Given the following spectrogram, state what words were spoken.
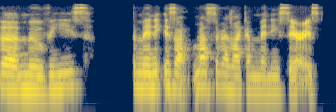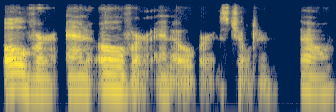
the movies. The mini is a must have been like a mini series over and over and over as children. So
